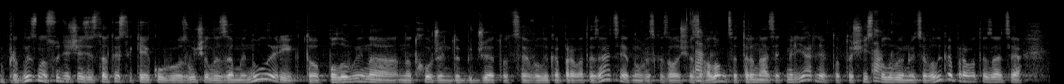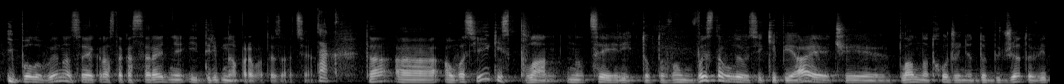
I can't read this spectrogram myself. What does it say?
Ну, Приблизно судячи зі статистики, яку ви озвучили за минулий рік, то половина надходжень до бюджету це велика приватизація. Ну ви сказали, що Так. загалом це 13 мільярдів, тобто 6,5 це велика приватизація, і половина це якраз така середня і дрібна приватизація. Так. Та а, а у вас є якийсь план на цей рік? Тобто вам виставили оці KPI чи план надходження до бюджету від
